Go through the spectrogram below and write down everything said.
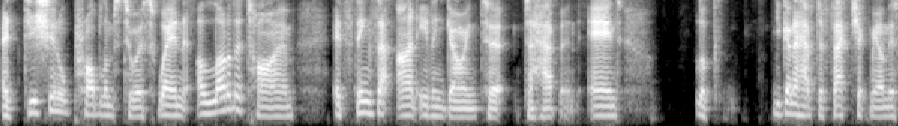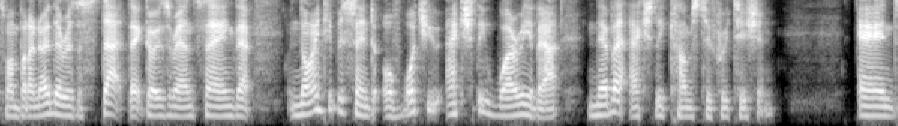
additional problems to us when a lot of the time it's things that aren't even going to, to happen. And look, you're going to have to fact check me on this one, but I know there is a stat that goes around saying that 90% of what you actually worry about never actually comes to fruition. And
